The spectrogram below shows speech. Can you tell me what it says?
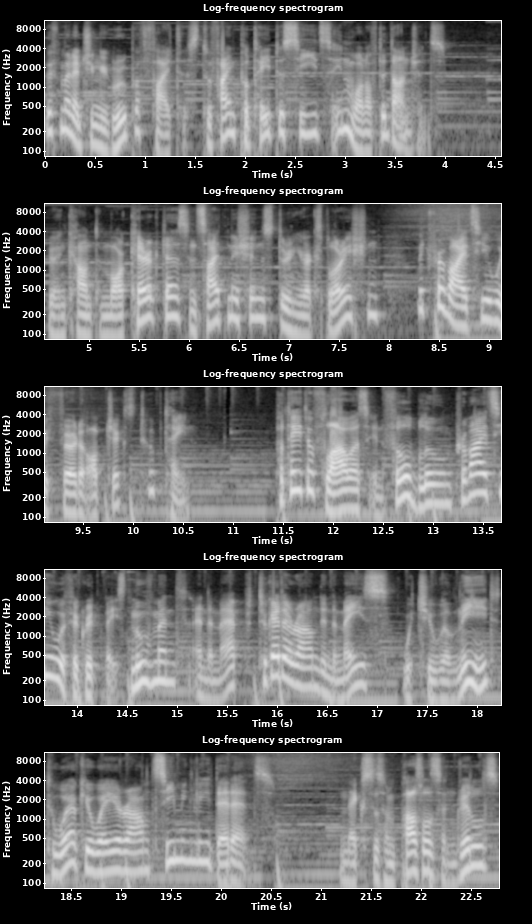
with managing a group of fighters to find potato seeds in one of the dungeons. You encounter more characters and side missions during your exploration, which provides you with further objects to obtain. Potato Flowers in Full Bloom provides you with a grid-based movement and a map to get around in the maze, which you will need to work your way around seemingly dead ends. Next to some puzzles and riddles,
